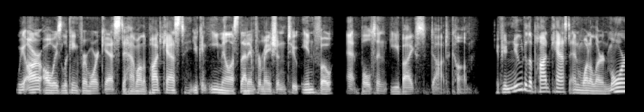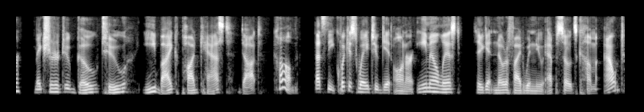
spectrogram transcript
we are always looking for more guests to have on the podcast. You can email us that information to info at boltonebikes.com. If you're new to the podcast and want to learn more, make sure to go to ebikepodcast.com. That's the quickest way to get on our email list so you get notified when new episodes come out.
